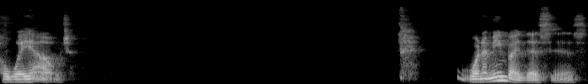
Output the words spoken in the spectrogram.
a way out. What I mean by this is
